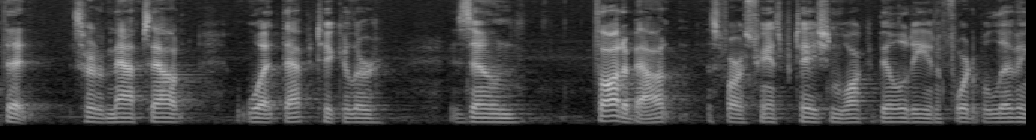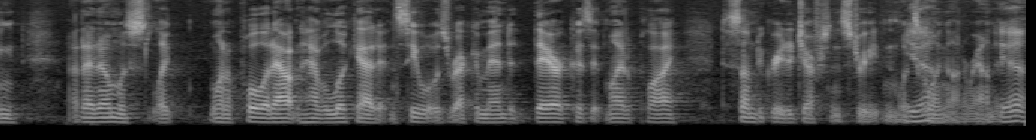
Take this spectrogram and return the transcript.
that sort of maps out what that particular zone thought about as far as transportation, walkability, and affordable living. And I'd almost like want to pull it out and have a look at it and see what was recommended there because it might apply to some degree to Jefferson Street and what's Yeah. going on around it. Yeah.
